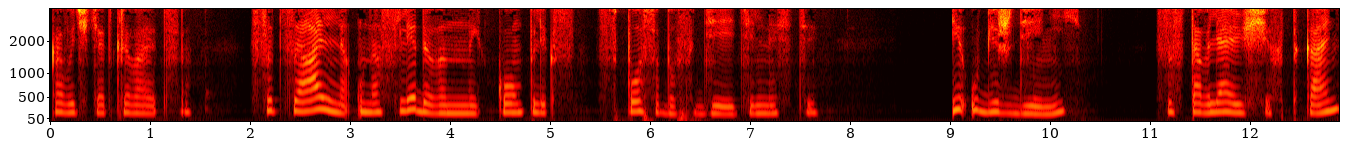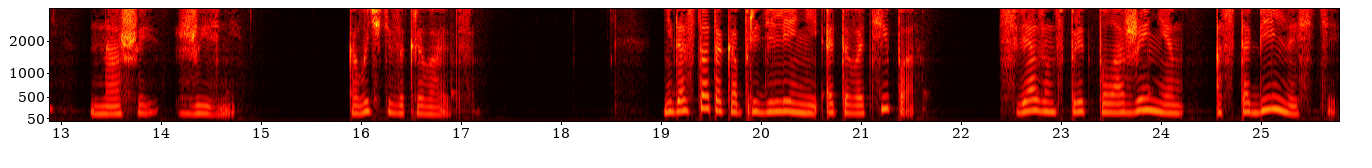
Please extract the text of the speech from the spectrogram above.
кавычки открываются, социально унаследованный комплекс способов деятельности и убеждений, составляющих ткань нашей жизни. Кавычки закрываются. Недостаток определений этого типа связан с предположением о стабильности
